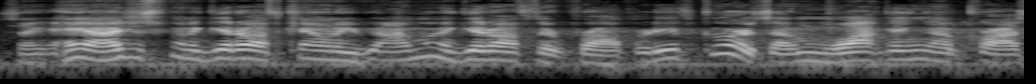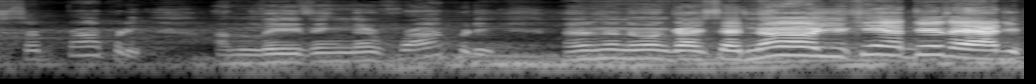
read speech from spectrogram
saying, "Hey, I just want to get off county. I want to get off their property. Of course, I'm walking across their property. I'm leaving their property." And then the one guy said, "No, you can't do that. You,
